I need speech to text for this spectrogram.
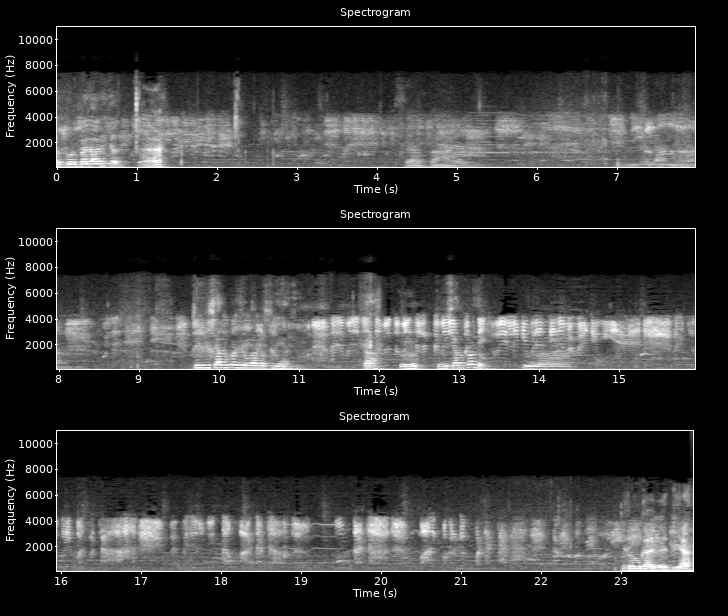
दो रुपए का भी तो टीवी चालू कर दो रोशनी आती क्या? हम्म। टीवी चालू कर दो रूम का भेज दिया।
